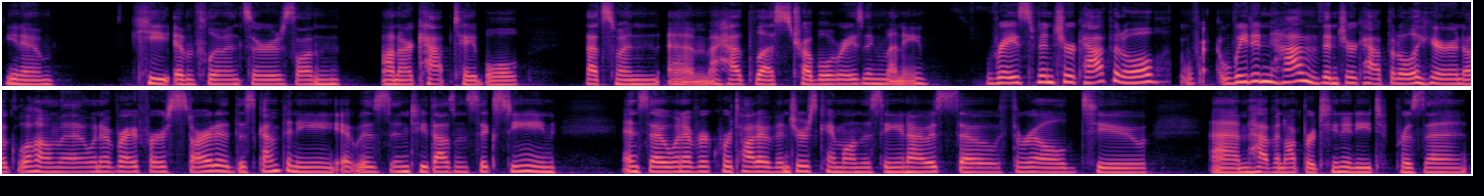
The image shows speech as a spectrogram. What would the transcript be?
you know, key influencers on, on our cap table, that's when um, I had less trouble raising money. Raised venture capital. We didn't have venture capital here in Oklahoma. Whenever I first started this company, it was in 2016 and so whenever Cortado Ventures came on the scene, I was so thrilled to um, have an opportunity to present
